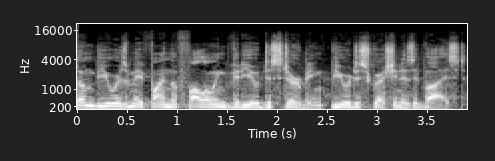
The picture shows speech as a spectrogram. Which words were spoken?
some viewers may find the following video disturbing. Viewer discretion is advised.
